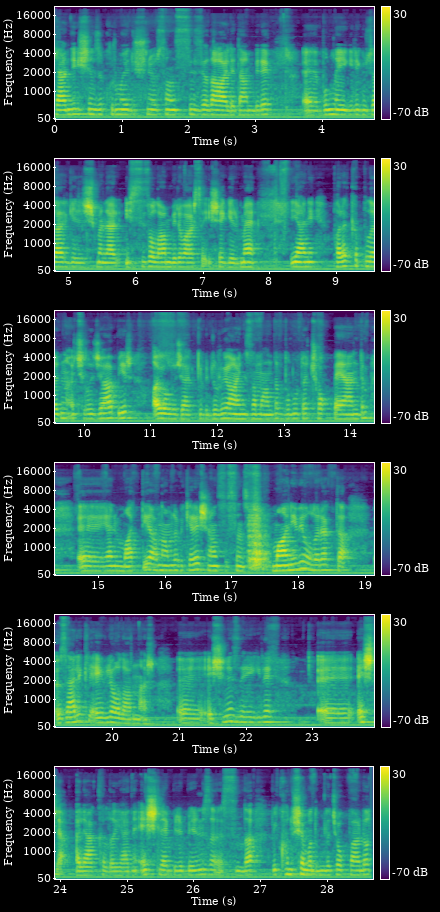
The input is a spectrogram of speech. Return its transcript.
kendi işinizi kurmayı düşünüyorsanız siz ya da aileden biri e, bununla ilgili güzel gelişmeler işsiz olan biri varsa işe girme yani para kapılarının açılacağı bir ay olacak gibi duruyor. Aynı zamanda bunu da çok beğendim. E, yani maddi anlamda bir kere şanslısınız. Manevi olarak da özellikle evli olanlar e, eşinizle ilgili e, eşle alakalı yani eşle birbiriniz arasında bir konuşamadım da çok pardon.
